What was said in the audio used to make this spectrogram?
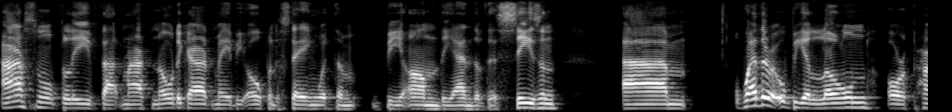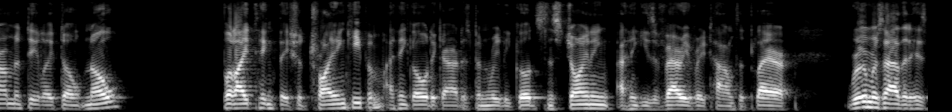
Arsenal believe that Martin Odegaard may be open to staying with them beyond the end of this season. Um, whether it will be a loan or a permanent deal, I don't know. But I think they should try and keep him. I think Odegaard has been really good since joining. I think he's a very, very talented player. Rumors are that his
